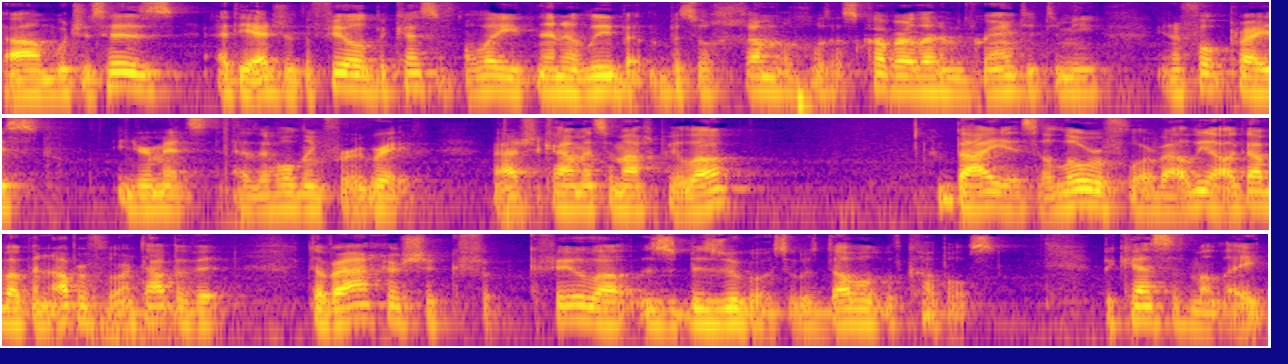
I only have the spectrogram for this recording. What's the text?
um, which is his at the edge of the field. Because of let him grant it to me in a full price in your midst as a holding for a grave. Rashi comments Machpela bias, a lower floor, valley al gabab, an upper floor on top of it. Tavracher shekfila bezugos. It was doubled with couples. Because of Malay,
